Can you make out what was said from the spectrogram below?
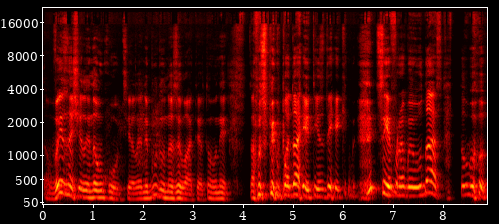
там визначили науковці, але не буду називати, а то вони там співпадають із деякими цифрами у нас, тому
